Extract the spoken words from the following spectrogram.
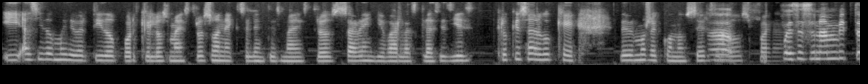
y ha sido muy divertido porque los maestros son excelentes maestros, saben llevar las clases y creo que es algo que debemos reconocer ah, para... Pues es un ámbito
